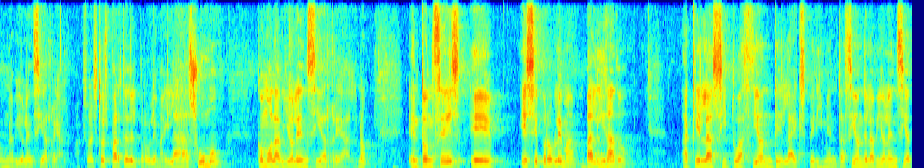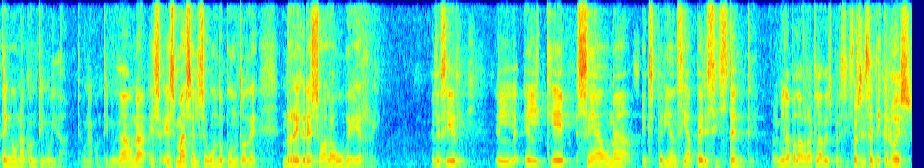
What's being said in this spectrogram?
una violencia real. Esto es parte del problema y la asumo como la violencia real. ¿no? Entonces, eh, ese problema va ligado a que la situación de la experimentación de la violencia tenga una continuidad. Una continuidad una, es, es más el segundo punto de regreso a la VR. Es decir, el, que sea una experiencia persistente. Para mí la palabra clave es persistente. Persistente, que lo es.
